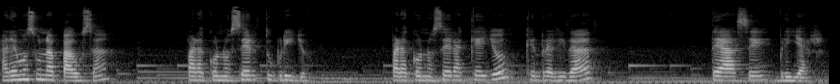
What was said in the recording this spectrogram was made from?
haremos una pausa para conocer tu brillo, para conocer aquello que en realidad te hace brillar.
